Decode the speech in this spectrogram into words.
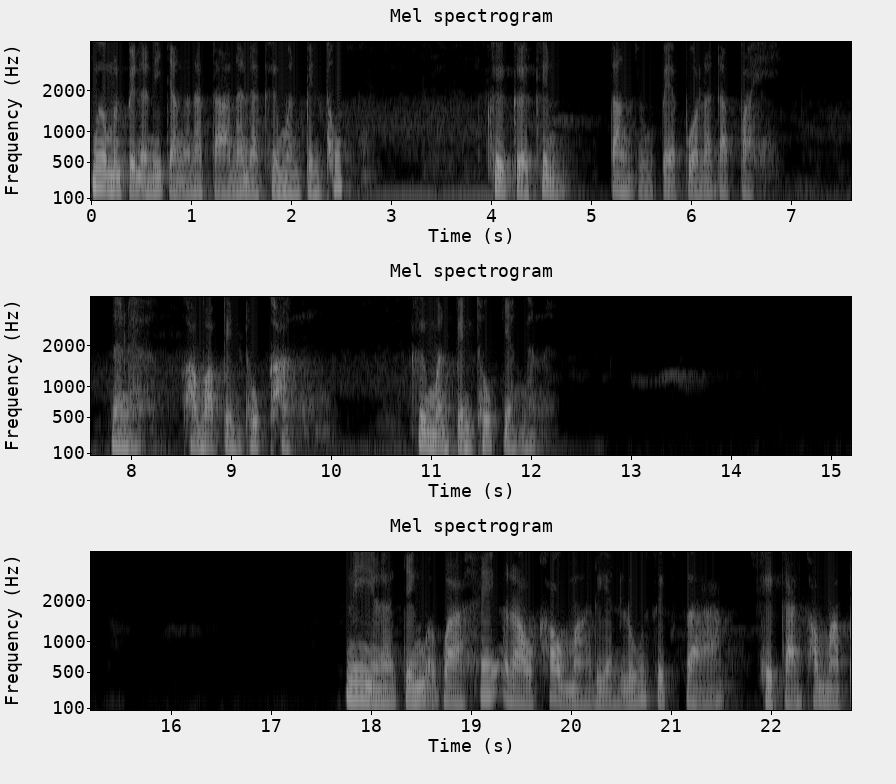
เมื่อมันเป็นอนิจจังอนัตตานั่นแหละคือมันเป็นทุกข์คือเกิดขึ้นตั้งอยู่แปรปรวนระดับไป นั่นแหละคำว่าเป็นทุกขัง คือมันเป็นทุกข์อย่างนั้นนี่แหละจึงบอกว่าให้เราเข้ามาเรียนรู้ศึกษา คือการเข้ามาป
